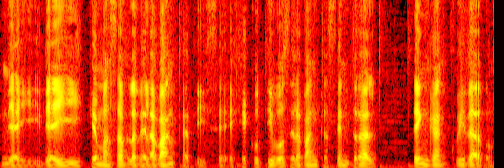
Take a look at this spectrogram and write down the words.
De ahí, de ahí que más habla de la banca. Dice, ejecutivos de la banca central, tengan cuidado.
